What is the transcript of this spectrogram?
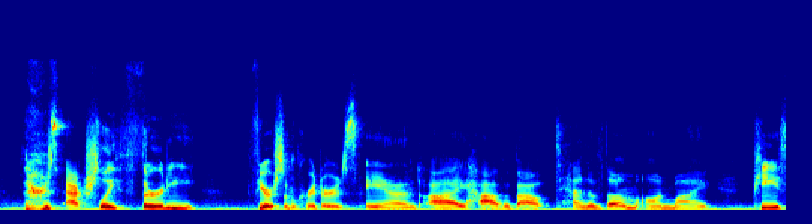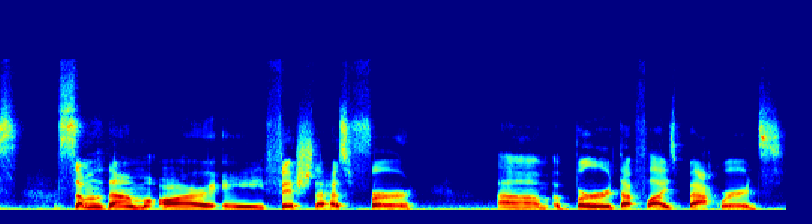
there's actually 30 fearsome critters and I have about 10 of them on my piece. Some of them are a fish that has fur, um, a bird that flies backwards,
